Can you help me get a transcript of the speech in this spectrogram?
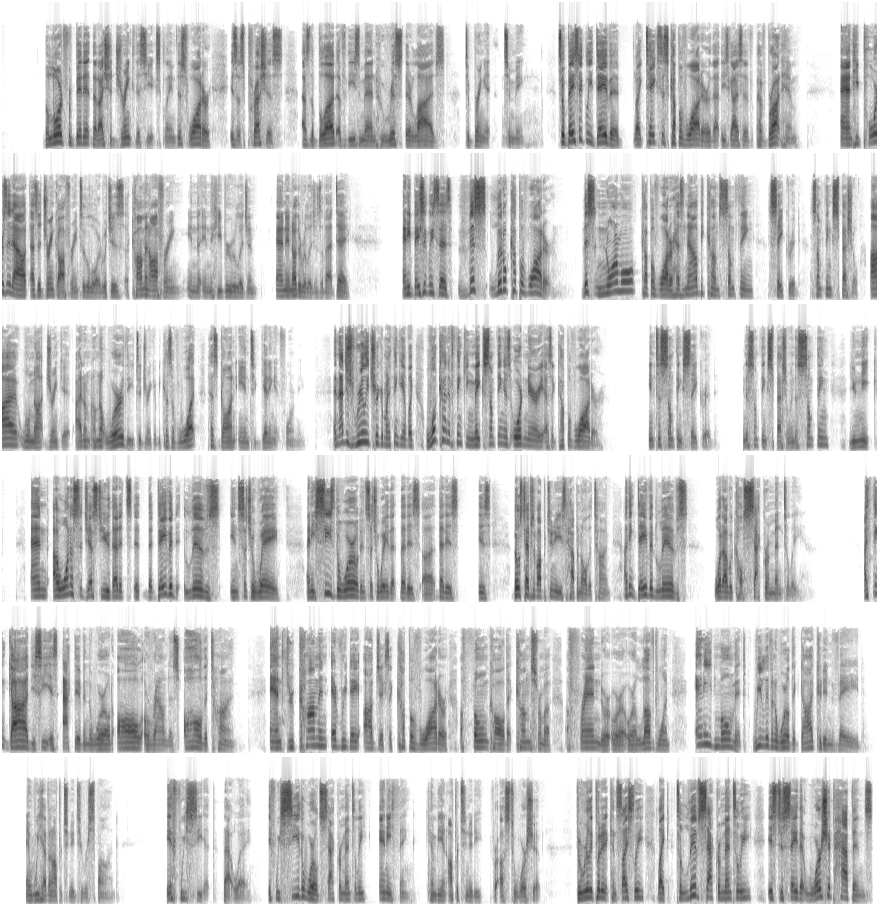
The Lord forbid it that I should drink this, he exclaimed. This water is as precious as the blood of these men who risked their lives to bring it to me. So basically, David like takes this cup of water that these guys have, have brought him and he pours it out as a drink offering to the Lord, which is a common offering in the, in the Hebrew religion and in other religions of that day. And he basically says, This little cup of water, this normal cup of water, has now become something sacred, something special. I will not drink it. I don't, I'm not worthy to drink it because of what has gone into getting it for me. And that just really triggered my thinking of like, what kind of thinking makes something as ordinary as a cup of water into something sacred, into something special, into something unique? And I want to suggest to you that it's it, that David lives in such a way, and he sees the world in such a way that that is uh, that is is those types of opportunities happen all the time. I think David lives what I would call sacramentally. I think God, you see, is active in the world all around us all the time and through common everyday objects, a cup of water, a phone call that comes from a, a friend or, or, or a loved one, any moment, we live in a world that God could invade and we have an opportunity to respond if we see it that way. If we see the world sacramentally, anything can be an opportunity for us to worship, To really put it concisely, like to live sacramentally is to say that worship happens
